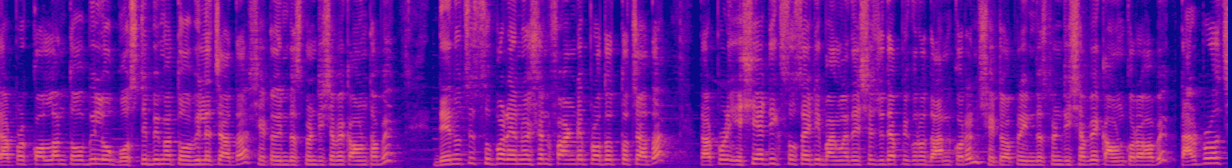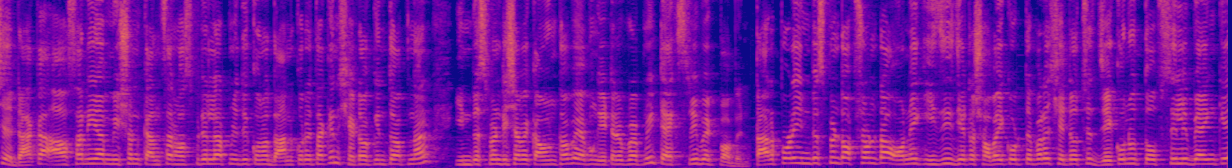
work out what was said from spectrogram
তারপর কল্যাণ তহবিল ও গোষ্ঠী বিমা তহবিলের চাঁদা, সেটাও ইনভেস্টমেন্ট হিসাবে কাউন্ট হবে। দেন হচ্ছে সুপার অ্যানুয়েশন ফান্ডে প্রদত্ত চাঁদা। তারপর এশিয়াটিক সোসাইটি বাংলাদেশে যদি আপনি কোনো দান করেন, সেটাও আপনার ইনভেস্টমেন্ট হিসাবে কাউন্ট করা হবে। তারপর হচ্ছে ঢাকা আহসানিয়া মিশন ক্যান্সার হসপিটালে আপনি যদি কোনো দান করে থাকেন, সেটাও কিন্তু আপনার ইনভেস্টমেন্ট হিসাবে কাউন্ট হবে এবং এটার উপর আপনি ট্যাক্স রিবেট পাবেন। তারপরে ইনভেস্টমেন্ট অপশনটা অনেক ইজি যেটা সবাই করতে পারে, সেটা হচ্ছে যে কোনো তফসিলি ব্যাংকে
